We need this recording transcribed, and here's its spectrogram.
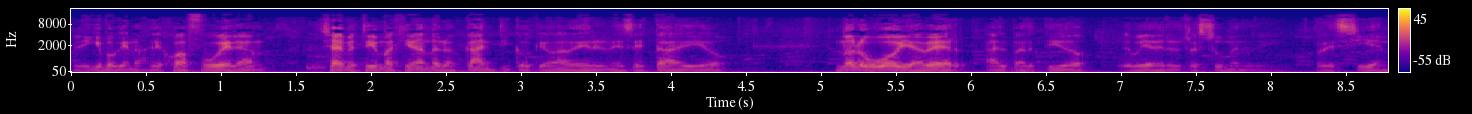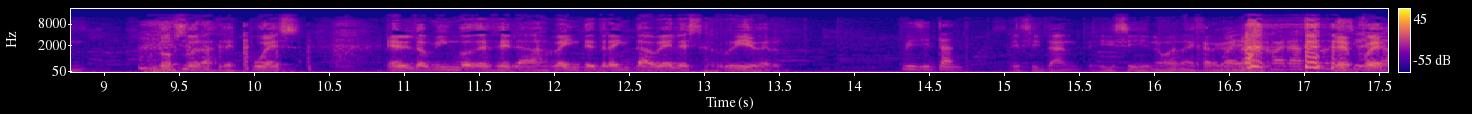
el equipo que nos dejó afuera. Ya me estoy imaginando los cánticos que va a haber en ese estadio. No lo voy a ver al partido, le voy a ver el resumen recién, dos horas después. El domingo desde las 20.30, Vélez River, Visitante. visitante. Y sí, nos van a dejar Bueno, ganar. corazoncito. Después,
